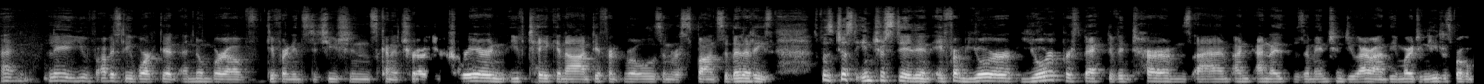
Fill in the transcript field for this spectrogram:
And Leah, you've obviously worked at a number of different institutions kind of throughout your career and you've taken on different roles and responsibilities. I was just interested in, from your your perspective in terms, um, and, and as I mentioned, you are on the Emerging Leaders Program,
